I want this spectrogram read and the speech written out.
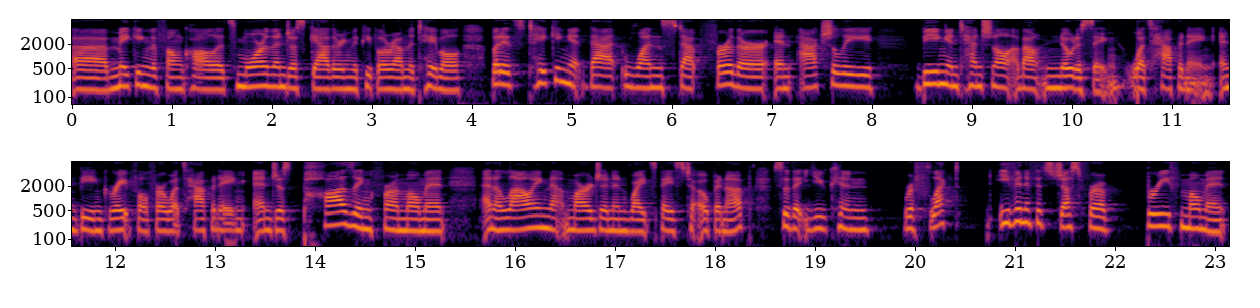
uh, making the phone call. It's more than just gathering the people around the table, but it's taking it that one step further and actually being intentional about noticing what's happening and being grateful for what's happening and just pausing for a moment and allowing that margin and white space to open up so that you can reflect, even if it's just for a brief moment,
